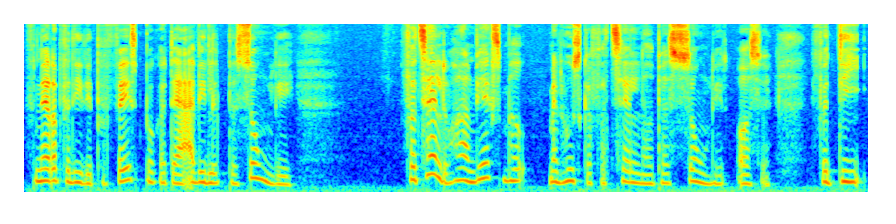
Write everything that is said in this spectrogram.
for netop fordi det er på Facebook, og der er vi lidt personlige, fortæl, du har en virksomhed, men husk at fortælle noget personligt også. Fordi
